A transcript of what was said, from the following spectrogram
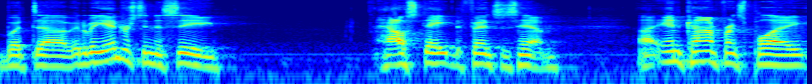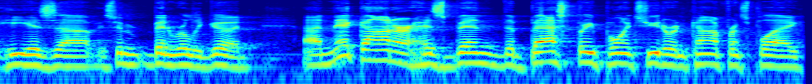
But uh, it'll be interesting to see how State defenses him. Uh, in conference play, he has, uh, has been, been really good. Uh, Nick Honor has been the best three point shooter in conference play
